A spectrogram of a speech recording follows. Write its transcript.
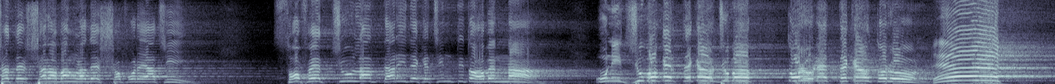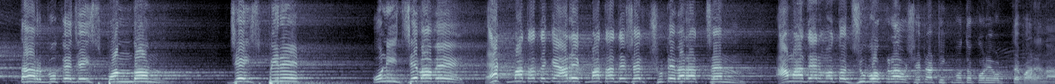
সাথে সারা বাংলাদেশ সফরে আছি। সফেদ চুল আর দাড়ি দেখে চিন্তিত হবেন না। উনি যুবকের থেকেও যুবক, তরুণের থেকেও তরুণ। তার বুকে যে স্পন্দন, যে স্পিরিট, উনি যেভাবে এক মাথা থেকে আরেক মাথা দেশের ছুটে বেড়াচ্ছেন, আমাদের মতো যুবকরাও সেটা ঠিক মতো করে উঠতে পারে না।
